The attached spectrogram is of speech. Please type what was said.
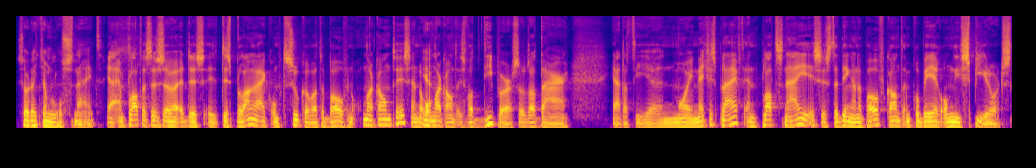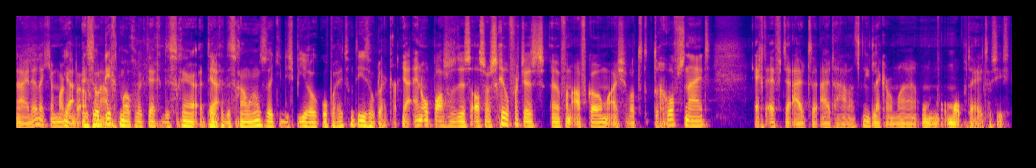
zodat je hem lossnijdt. Ja, en plat is dus, eh, dus het is belangrijk om te zoeken wat de boven- en onderkant is. En de Ja. onderkant is wat dieper, zodat daar ja, dat die eh, mooi netjes blijft. En plat snijden is dus de ding aan de bovenkant en proberen om die spier door te snijden. Dat je Ja, makkelijk en zo dicht mogelijk tegen de, scher tegen Ja. de schaam aan, zodat je die spier ook opeet, want die is ook lekker. Ja, en oppassen dus als er schilfertjes eh, van afkomen als je wat te grof snijdt. Echt even eruit uh, uithalen. Het is niet lekker om, uh, om, om op te eten. Precies.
